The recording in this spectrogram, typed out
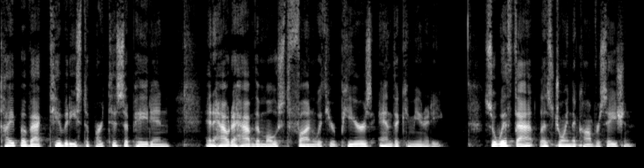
type of activities to participate in, and how to have the most fun with your peers and the community. So with that, let's join the conversation.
